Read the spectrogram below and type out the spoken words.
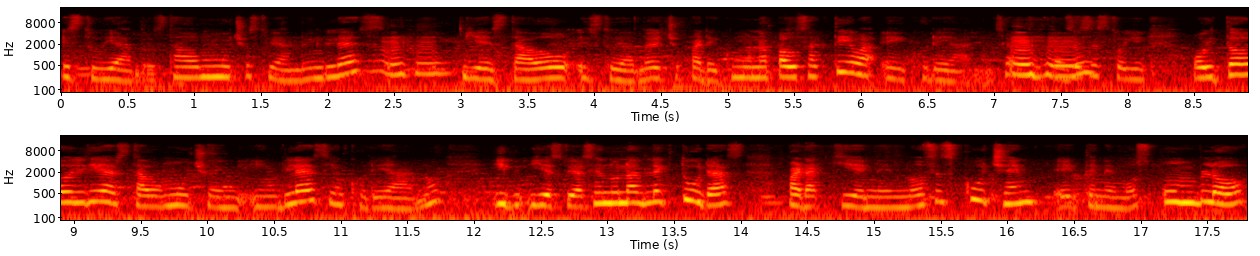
estudiando. He estado mucho estudiando inglés Ujú. y he estado estudiando, de hecho paré como una pausa activa eh, coreano, ¿cierto? Ujú. Entonces estoy, hoy todo el día he estado mucho en inglés y en coreano y, y estoy haciendo unas lecturas para quienes nos escuchen, eh, tenemos un blog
